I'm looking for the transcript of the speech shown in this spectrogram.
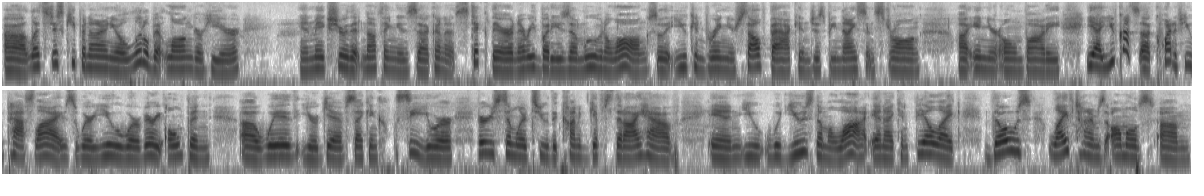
uh, let's just keep an eye on you a little bit longer here and make sure that nothing is uh, going to stick there and everybody's uh, moving along so that you can bring yourself back and just be nice and strong uh, in your own body. Yeah, you've got uh, quite a few past lives where you were very open uh, with your gifts. I can see you were very similar to the kind of gifts that I have, and you would use them a lot. And I can feel like those lifetimes almost um,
